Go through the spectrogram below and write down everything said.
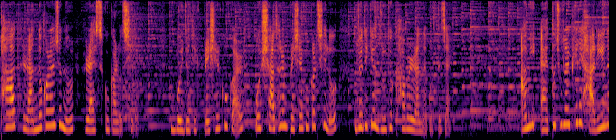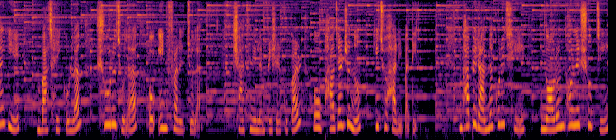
ভাত রান্না করার জন্য রাইস কুকারও ছিল। বৈদ্যুতিক প্রেসার কুকার ও সাধারণ প্রেসার কুকার ছিল যদি কেউ দ্রুত খাবার রান্না করতে চায়। আমি এত চুলার ভিড়ে হারিয়ে না গিয়ে বাছাই করলাম সৌর চুলা ও ইনফ্রারেড চুলা। সাথে নিলাম প্রেশার কুকার ও ভাজার জন্য কিছু হাঁড়ি পাতিল ভাপে রান্না করেছি নরম ধরনের সবজি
